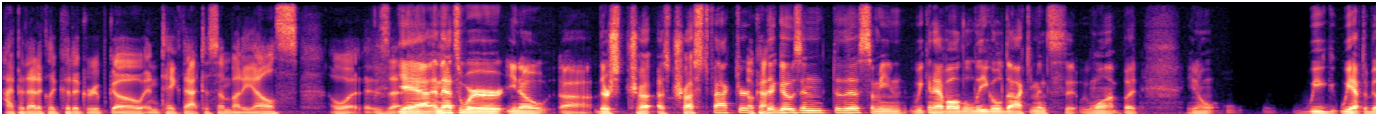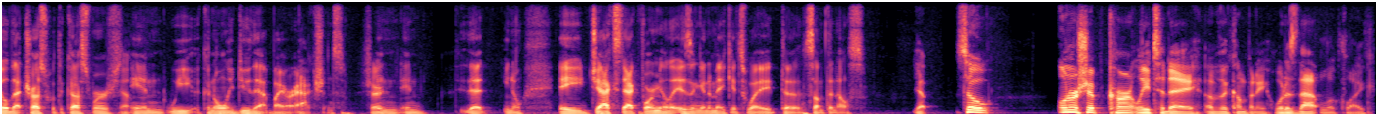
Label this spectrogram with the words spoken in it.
hypothetically, could a group go and take that to somebody else? Or what is that? Yeah, and that's where you know uh, there's tr- a trust factor Okay. that goes into this. I mean, we can have all the legal documents that we want, but you know. We, we have to build that trust with the customers, Yep. and we can only do that by our actions. Sure. And, and that you know, a Jack Stack formula isn't going to make its way to something else. Yep. So, ownership currently today of the company, what does that look like?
